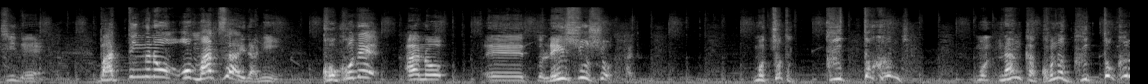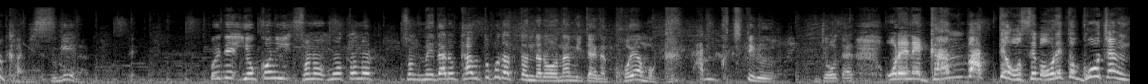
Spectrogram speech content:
字で、バッティングのを待つ間に、ここで、あの、えー、っと、練習をしようって書いてある。もうちょっとグッとくんじゃん。もうなんかこのグッとくる感じすげえなと思って。これで横にその元の、そのメダル買うとこだったんだろうなみたいな小屋もかなり朽ちてる状態。俺ね、頑張って押せば、俺とゴーちゃん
